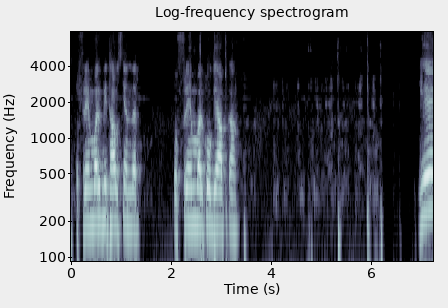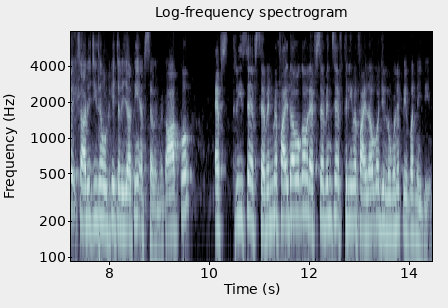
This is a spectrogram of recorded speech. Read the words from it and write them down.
तो फ्रेमवर्क भी था उसके अंदर। तो फ्रेमवर्क हो गया आपका। ये सारी चीज़ें उठ के चली जाती हैं F7 में। तो आपको F3 से F7 में फ़ायदा होगा और F7 से F3 में फ़ायदा होगा, जिन लोगों ने पेपर नहीं दिए।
